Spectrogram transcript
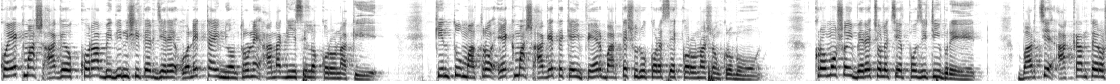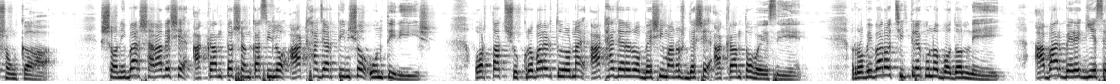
কয়েক মাস আগেও কড়া বিধিনিষেধের জেরে অনেকটাই নিয়ন্ত্রণে আনা গিয়েছিল করোনাকে। কিন্তু মাত্র এক মাস আগে থেকেই ফের বাড়তে শুরু করেছে করোনা সংক্রমণ। ক্রমশই বেড়ে চলেছে পজিটিভ রেট, বাড়ছে আক্রান্তেরও সংখ্যা। শনিবার সারা দেশে আক্রান্তর সংখ্যা ছিল আট হাজার তিনশো উনতিরিশ। অর্থাৎ শুক্রবারের তুলনায় আট হাজারেরও বেশি মানুষ দেশে আক্রান্ত হয়েছে। রবিবারও চিত্রে কোনো বদল নেই। আবার বেড়ে গিয়েছে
